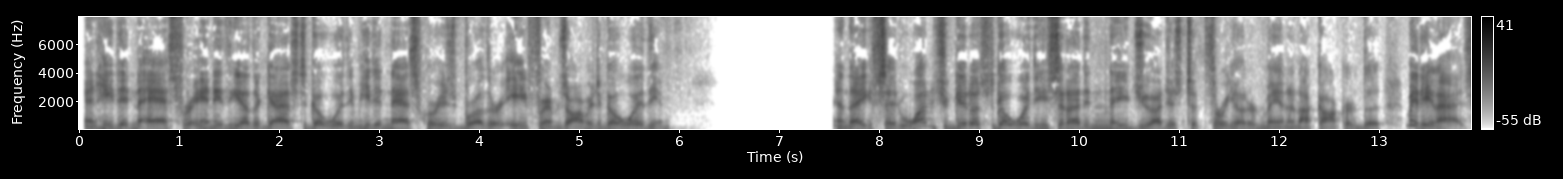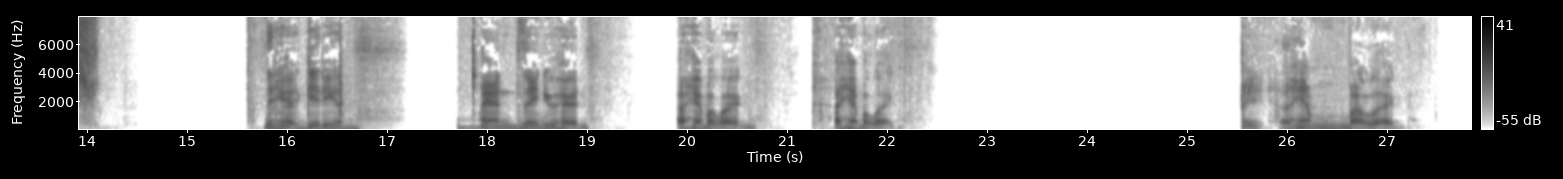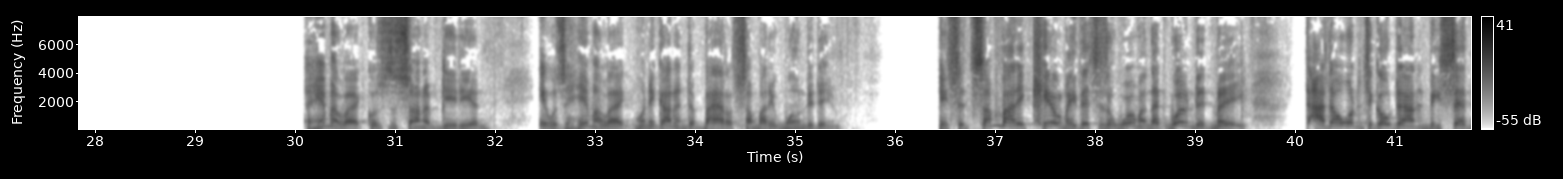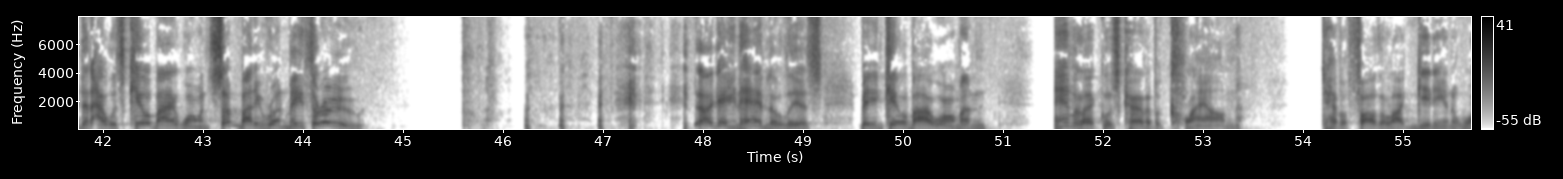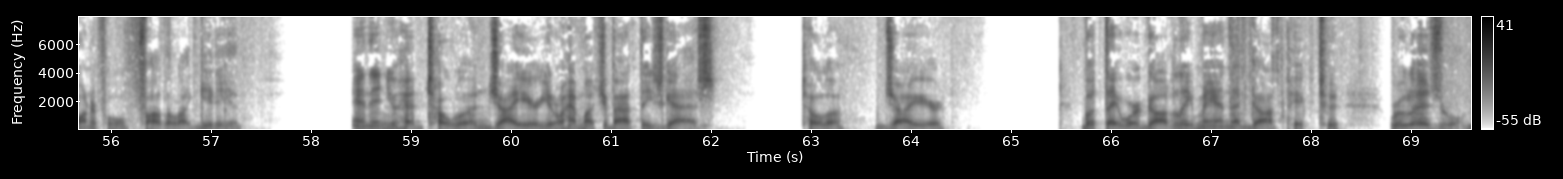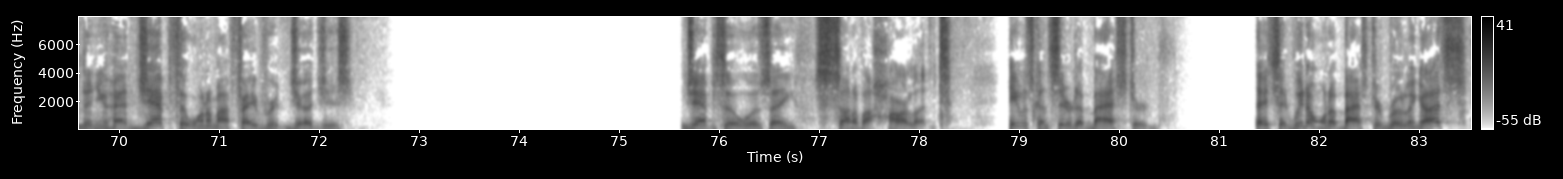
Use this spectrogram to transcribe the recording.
And he didn't ask for any of the other guys to go with him. He didn't ask for his brother Ephraim's army to go with him. And they said, Why didn't you get us to go with you? He said, I didn't need you. I just took 300 men and I conquered the Midianites. Then you had Gideon. And then you had Ahimelech. Ahimelech. Ahimelech. Ahimelech was the son of Gideon. It was Ahimelech, when he got into battle, somebody wounded him. He said, Somebody killed me. This is a woman that wounded me. I don't want it to go down and be said that I was killed by a woman. Somebody run me through. I can't handle this. Being killed by a woman. Amalek was kind of a clown. to have a father like Gideon, a wonderful father like Gideon. And then you had Tola and Jair. You don't have much about these guys. Tola, Jair. But they were godly men that God picked to rule Israel. Then you had Jephthah, one of my favorite judges. Jephthah was a son of a harlot. He was considered a bastard. They said, We don't want a bastard ruling us.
